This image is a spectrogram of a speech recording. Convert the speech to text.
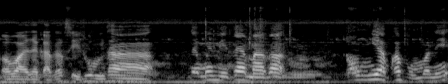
ก็ว่าจะกลับสักสี่ทุ่มถ้ายังไม่มีแต้มมาก็ต้องเงียบครับ ผมวันนี้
